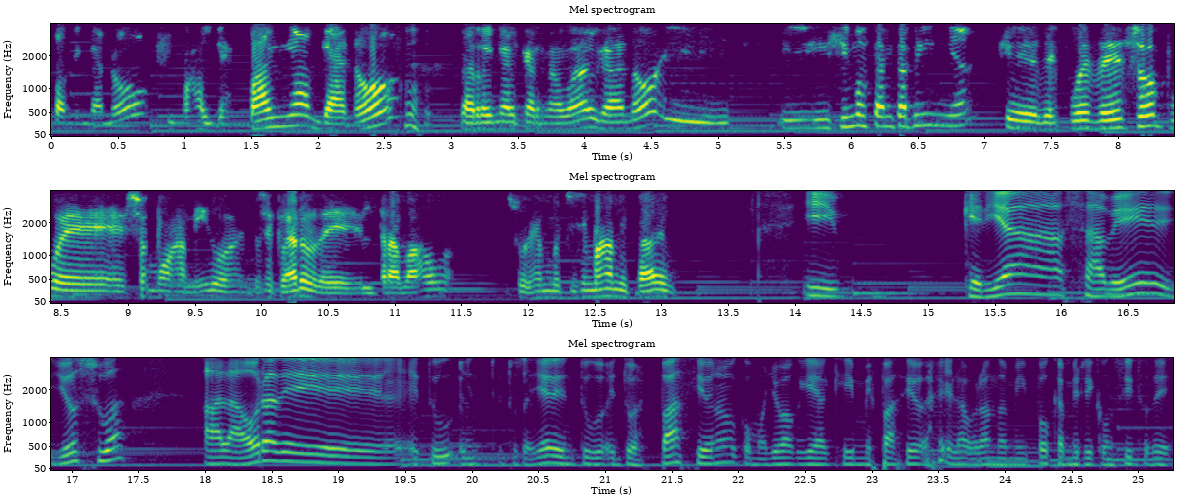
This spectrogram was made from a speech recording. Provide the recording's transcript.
también ganó, fuimos al de España, ganó, la Reina del Carnaval ganó. Y, hicimos tanta piña que después de eso pues somos amigos. Entonces claro, del trabajo surgen muchísimas amistades. Y quería saber, Joshua, a la hora de tu, tu taller, en tu, en tu espacio, ¿no? Como yo aquí, aquí en mi espacio, elaborando mi podcast, mi riconcito de,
